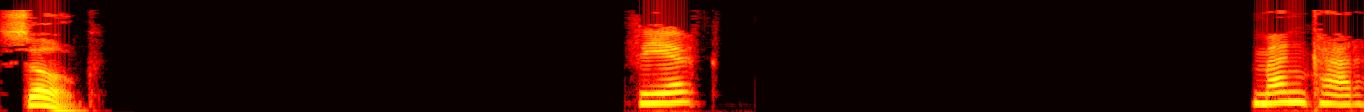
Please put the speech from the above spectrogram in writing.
Soak. Virk. منكر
